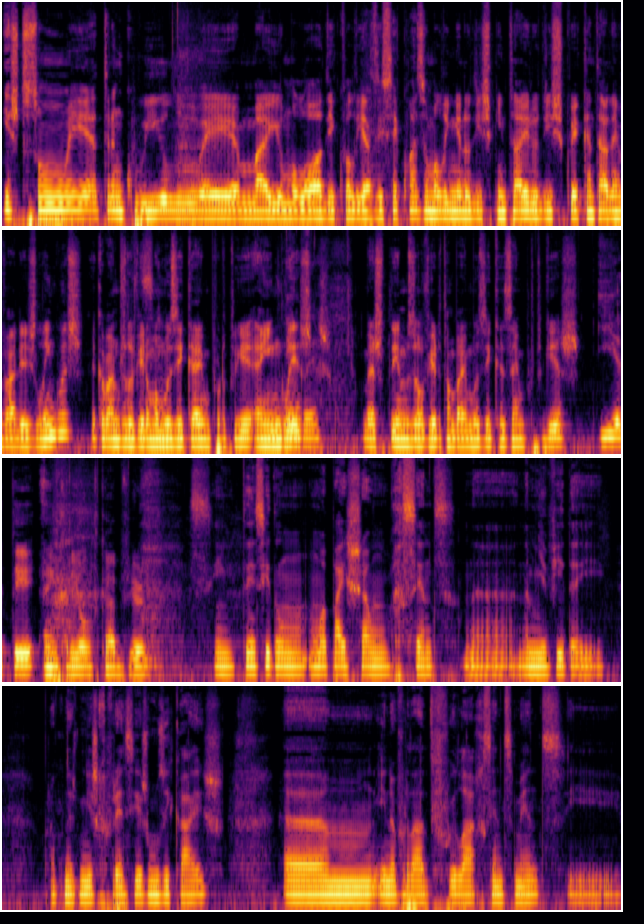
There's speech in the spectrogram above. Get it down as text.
este som é tranquilo, é meio melódico. Aliás, isso é quase uma linha no disco inteiro. O disco é cantado em várias línguas. Acabamos de ouvir Sim. uma música em, português, em inglês, inglês, mas podemos ouvir também músicas em português e até em crioulo de Cabo Verde. Sim, tem sido um, uma paixão recente na, na minha vida e pronto, nas minhas referências musicais. Um, e na verdade fui lá recentemente e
